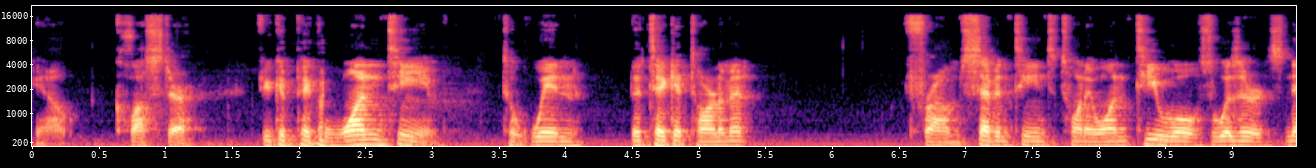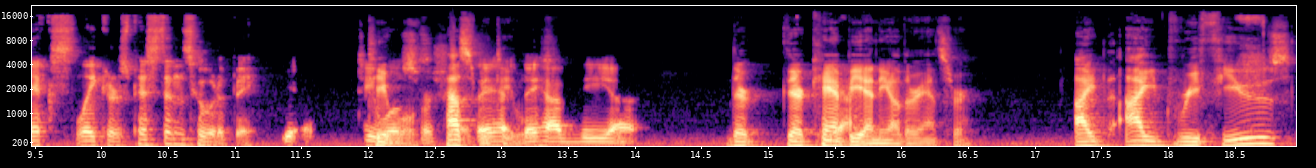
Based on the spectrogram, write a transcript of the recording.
you know, cluster, if you could pick one team to win the ticket tournament from 17 to 21, T Wolves, Wizards, Knicks, Lakers, Pistons, who would it be? Yeah, T Wolves for sure. Has to be they, ha- they have the. Uh, there, there can't yeah. be any other answer. I, I refuse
